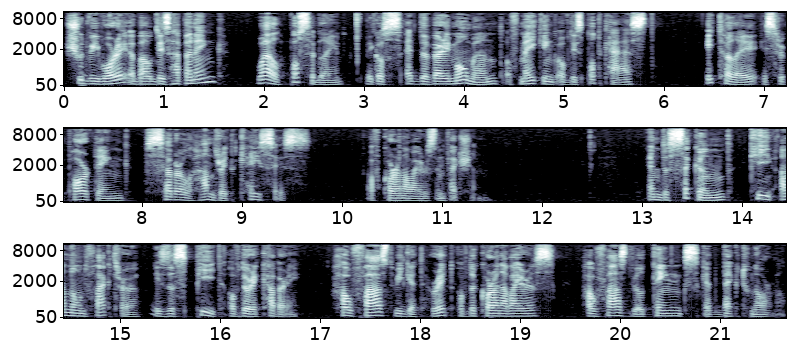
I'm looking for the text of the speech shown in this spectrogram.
Should we worry about this happening? Well, possibly, because at the very moment of making of this podcast, Italy is reporting several hundred cases of coronavirus infection. And the second key unknown factor is the speed of the recovery. How fast we get rid of the coronavirus, how fast will things get back to normal.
